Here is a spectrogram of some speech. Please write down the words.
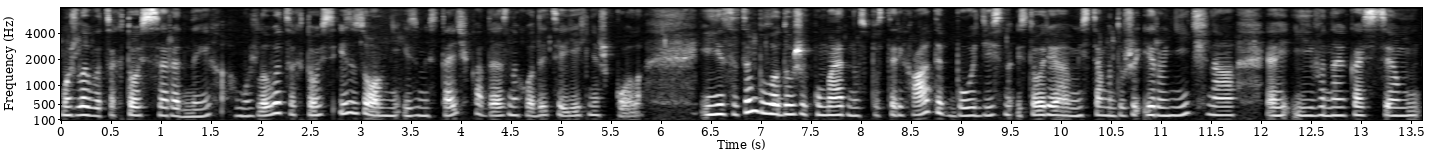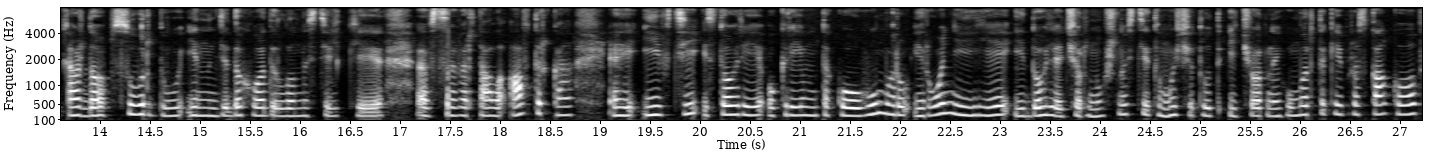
Можливо, це хтось серед них, а можливо, це хтось іззовні, із містечка, де знаходиться їхня школа. І за цим було дуже кумедно спостерігати, бо дійсно історія місцями дуже іронічна, е, і вона якась ем, аж до абсурду іноді доходило настільки е, все вертала авторка. Е, І в цій історії, окрім такого гумору, іронії, є і доля чорнушності, тому що тут і чорний гумор такий проскакував.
